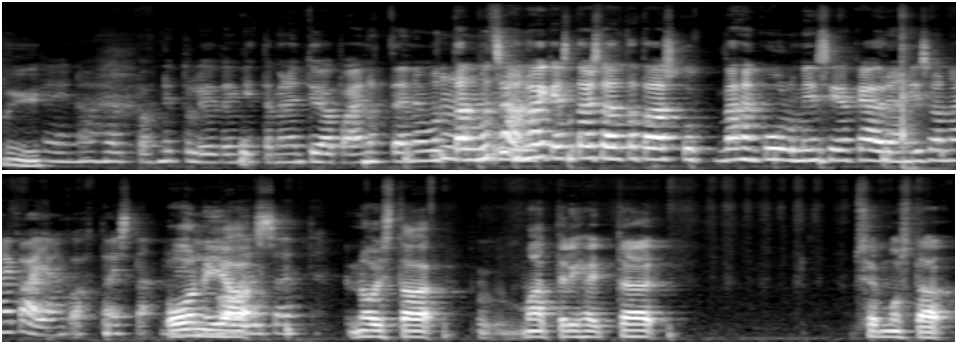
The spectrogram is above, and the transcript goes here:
niin. Ei no helppo. Nyt tuli jotenkin tämmöinen työpainotteinen, mutta, mm. mutta se on oikeastaan toisaalta taas, kun vähän kuulumisia käydään, niin se on aika ajankohtaista. On meidän ja huolissa, että... noista, mä ajattelin heittää semmoista,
